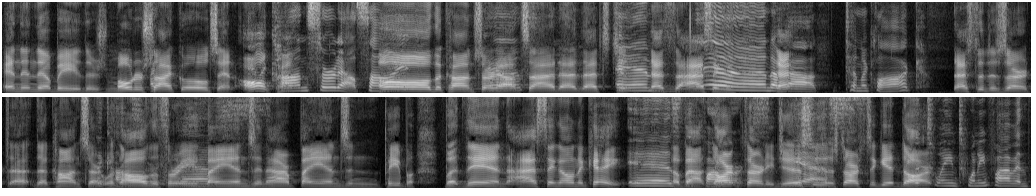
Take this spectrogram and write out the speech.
And then there'll be there's motorcycles and all And concert outside. Oh, the concert Yes. outside. Uh, that's just, that's the icing. then That- about 10 o'clock. That's the dessert, uh, the concert The with all the three yes. bands and our bands and people. But then the icing on the cake Is the about dark thirty, just as it starts to get dark. Between 25 and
